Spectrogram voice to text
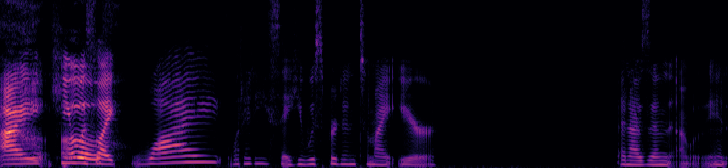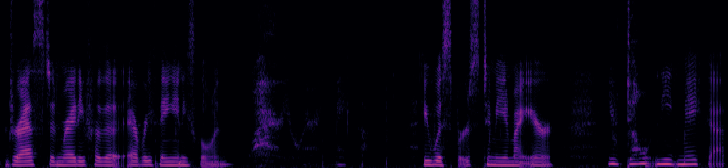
I he was Oh. like, "Why? What did he say?" He whispered into my ear. And I was in, in dressed and ready for the everything and he's going, "Why are you wearing makeup?" He whispers to me in my ear, "You don't need makeup."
